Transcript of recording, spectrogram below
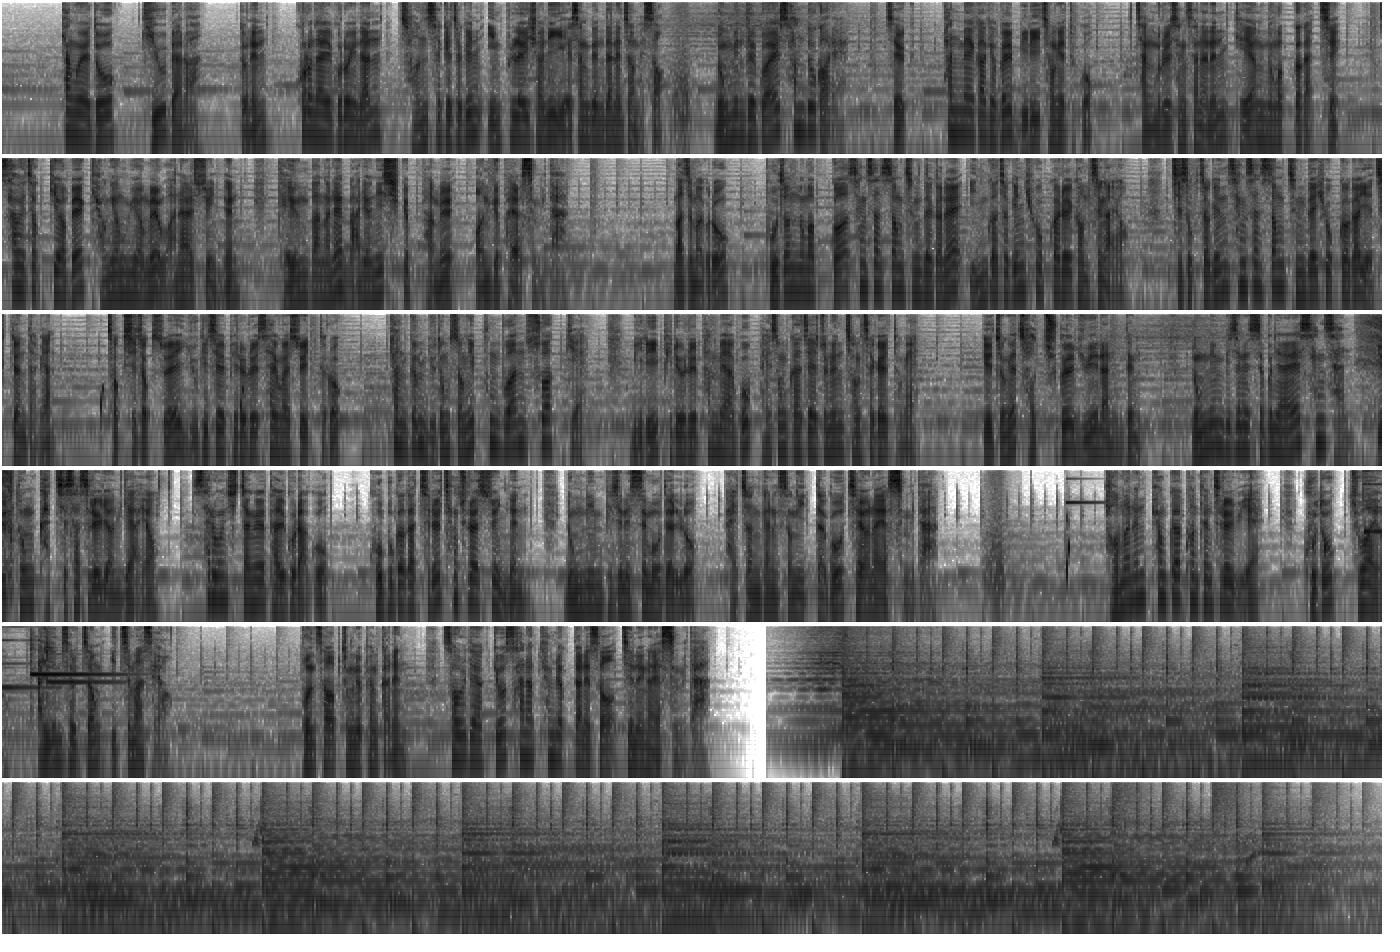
향후에도 기후 변화 또는 코로나19로 인한 전 세계적인 인플레이션이 예상된다는 점에서 농민들과의 선도 거래, 즉 판매 가격을 미리 정해두고 작물을 생산하는 계약 농업과 같이 사회적 기업의 경영 위험을 완화할 수 있는 대응 방안의 마련이 시급함을 언급하였습니다. 마지막으로 보전 농업과 생산성 증대 간의 인과적인 효과를 검증하여 지속적인 생산성 증대 효과가 예측된다면 적시적소의 유기질 비료를 사용할 수 있도록 현금 유동성이 풍부한 수확기에 미리 비료를 판매하고 배송까지 해주는 정책을 통해 일종의 저축을 유인하는 등 농림 비즈니스 분야의 생산, 유통 가치 사슬을 연계하여 새로운 시장을 발굴하고 고부가 가치를 창출할 수 있는 농림 비즈니스 모델로 발전 가능성이 있다고 제언하였습니다. 더 많은 평가 컨텐츠를 위해 구독, 좋아요, 알림 설정 잊지 마세요. 본 사업 종료 평가는 서울대학교 산학협력단에서 진행하였습니다.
